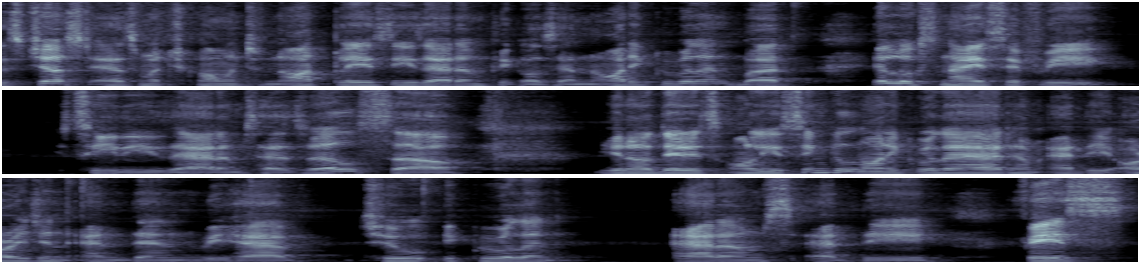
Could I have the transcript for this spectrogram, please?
is just as much common to not place these atoms because they're not equivalent but it looks nice if we see these atoms as well. So you know there is only a single non-equivalent atom at the origin and then we have two equivalent atoms at the face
